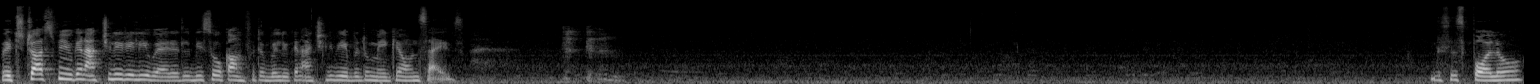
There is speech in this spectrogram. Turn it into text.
Which, trust me, you can actually really wear. It'll be so comfortable. You can actually be able to make your own size. This is polo.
